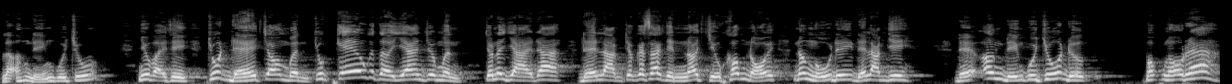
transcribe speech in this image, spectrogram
Là ân điển của chúa như vậy thì Chúa để cho mình, Chúa kéo cái thời gian cho mình cho nó dài ra để làm cho cái xác thịt nó chịu không nổi, nó ngủ đi để làm gì? Để ân điện của Chúa được bộc lộ ra.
